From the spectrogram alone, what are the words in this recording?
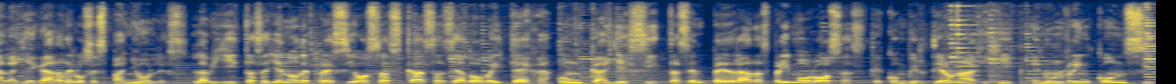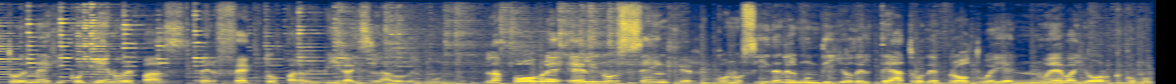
A la llegada de los españoles, la villita se llenó de preciosas casas de adobe y teja con callecitas empedradas primorosas que convirtieron a Ajijic en un rinconcito de México lleno de paz, perfecto para vivir aislado del mundo. La pobre Eleanor Sanger, conocida en el mundillo del teatro de Broadway en Nueva York como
